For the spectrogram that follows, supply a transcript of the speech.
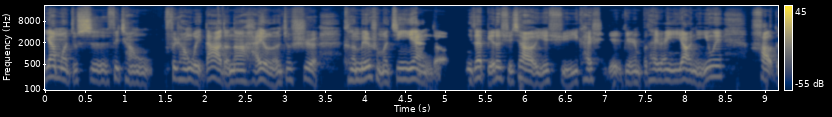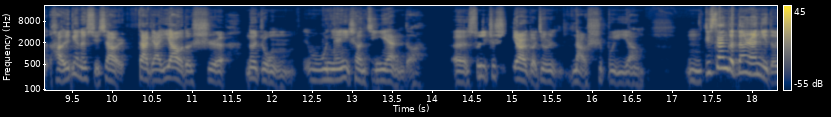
要么就是非常非常伟大的，那还有呢，就是可能没有什么经验的。你在别的学校，也许一开始别别人不太愿意要你，因为好的好一点的学校，大家要的是那种五年以上经验的。呃，所以这是第二个，就是老师不一样。嗯，第三个当然你的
